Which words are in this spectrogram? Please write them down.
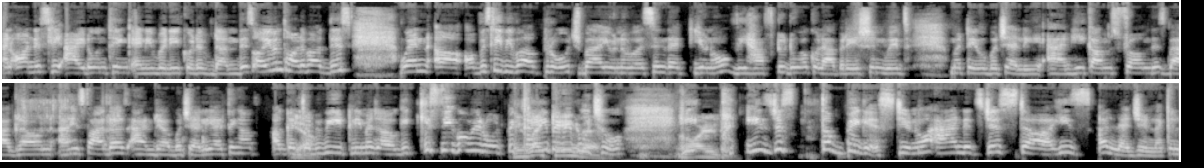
and honestly I don't think anybody could have done this or even thought about this when uh, obviously we were approached by Universal that you know we have to do a collaboration with Matteo Bocelli and he comes from this background uh, his father is Andrea Bocelli I think आप अगर Yeah. जब भी इटली में जाओगे किसी को भी रोड पे He's कहीं like पे भी king there. पूछो he, Royalty. he's just the biggest, you know, and it's just uh, he's a legend, like a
